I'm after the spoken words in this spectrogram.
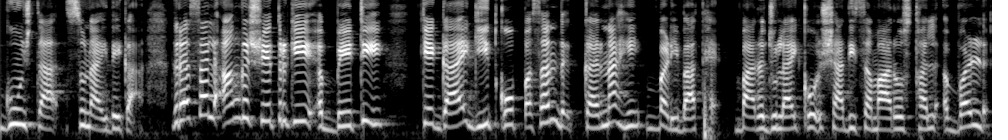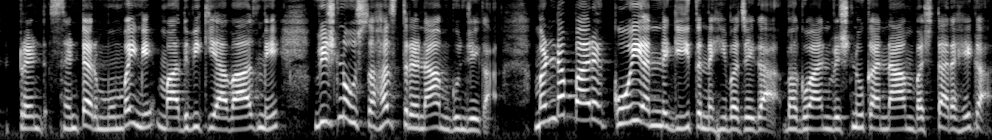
गूंजता सुनाई देगा। दरअसल अंग क्षेत्र की बेटी के गाय गीत को पसंद करना ही बड़ी बात है। 12 जुलाई को शादी समारोह स्थल वर्ल्ड ट्रेंड सेंटर मुंबई में माधवी की आवाज़ में विष्णु सहस्त्र नाम गुंजेगा। मंडप पर कोई अन्य गीत नहीं बजेगा। भगवान विष्णु का नाम बजता रहेगा।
